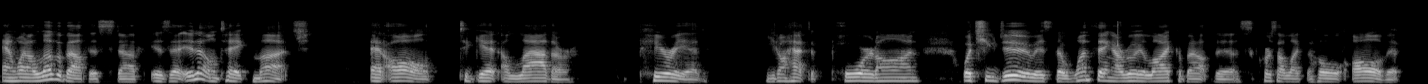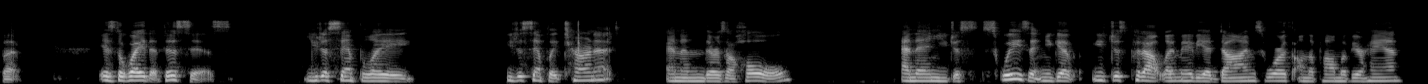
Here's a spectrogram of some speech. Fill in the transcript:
And what I love about this stuff is that it don't take much at all to get a lather, period. You don't have to pour it on. What you do is the one thing I really like about this, of course I like the whole, all of it, but is the way that this is. You just simply, you just simply turn it and then there's a hole and then you just squeeze it and you get you just put out like maybe a dime's worth on the palm of your hand.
